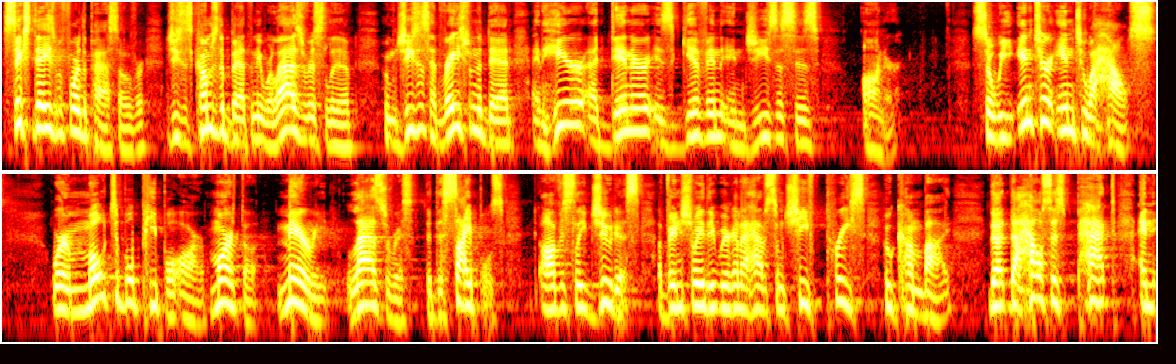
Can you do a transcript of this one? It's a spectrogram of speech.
Six days before the Passover, Jesus comes to Bethany where Lazarus lived, whom Jesus had raised from the dead, and here a dinner is given in Jesus' honor. So we enter into a house where multiple people are Martha, Mary, Lazarus, the disciples, obviously Judas. Eventually, we're going to have some chief priests who come by. The, the house is packed, and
